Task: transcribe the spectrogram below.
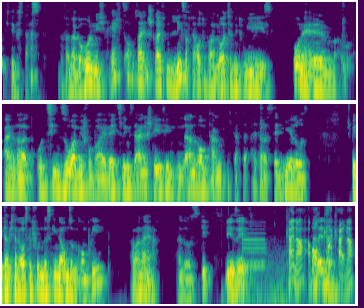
Und ich denke, was ist das? Und auf einmal überholen mich rechts auf dem Seitenstreifen, links auf der Autobahn Leute mit Wheelies, ohne Helm, Einrad und ziehen so an mir vorbei. Rechts, links, der eine steht hinten, der andere am Tank. Ich dachte, Alter, was ist denn hier los? Später habe ich dann rausgefunden, es ging da um so einen Grand Prix. Aber naja, also es gibt, wie ihr seht, Keiner, aber auch Talente. gar keiner,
